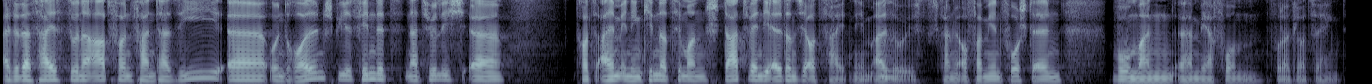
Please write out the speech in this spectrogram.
Also das heißt, so eine Art von Fantasie äh, und Rollenspiel findet natürlich äh, trotz allem in den Kinderzimmern statt, wenn die Eltern sich auch Zeit nehmen. Also ich kann mir auch Familien vorstellen, wo man äh, mehr vorm, vor der Glotze hängt.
